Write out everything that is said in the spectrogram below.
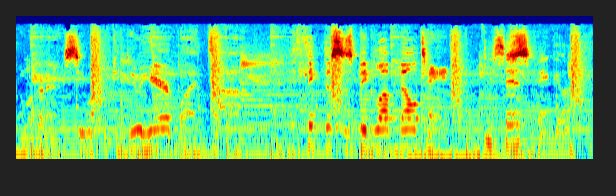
and we're gonna see what we can do here. But uh, I think this is Big Love Beltane. This is Big Love.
